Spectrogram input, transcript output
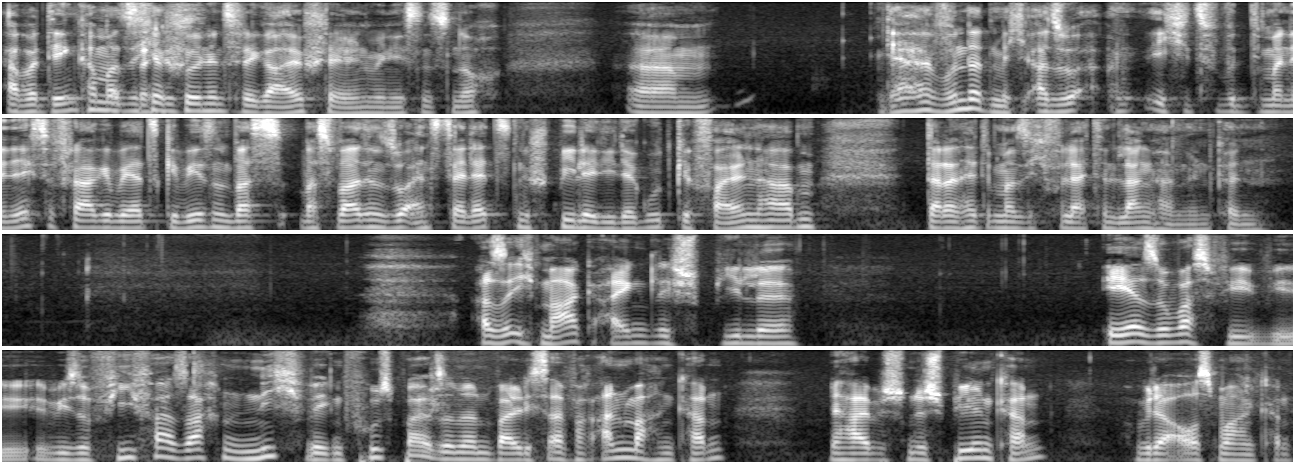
Aber den kann man sich ja schön ins Regal stellen, wenigstens noch. Ähm, ja, wundert mich. Also, ich, meine nächste Frage wäre jetzt gewesen: was, was war denn so eins der letzten Spiele, die dir gut gefallen haben? Daran hätte man sich vielleicht entlanghangeln können. Also ich mag eigentlich Spiele eher sowas wie, wie, wie so FIFA-Sachen, nicht wegen Fußball, sondern weil ich es einfach anmachen kann, eine halbe Stunde spielen kann und wieder ausmachen kann.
